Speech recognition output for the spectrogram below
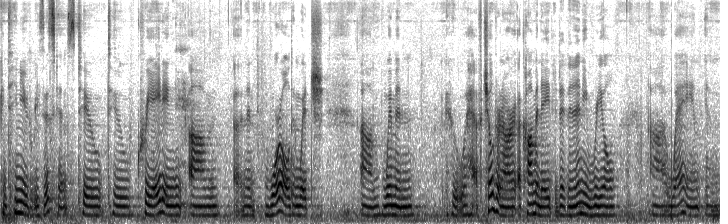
continued resistance to to creating um, a world in which um, women who have children are accommodated in any real uh, way in, in,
